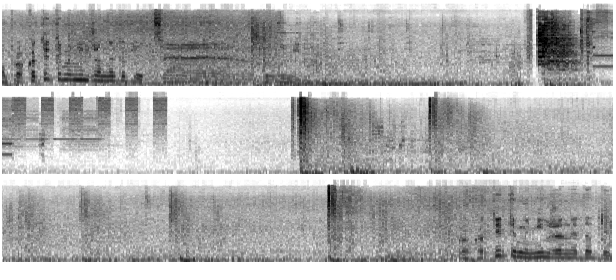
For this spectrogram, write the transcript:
Ну, прокотити мені вже не дадуть, це зрозуміло. Прокотити мені вже не дадуть.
